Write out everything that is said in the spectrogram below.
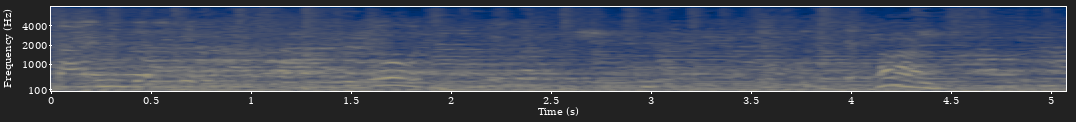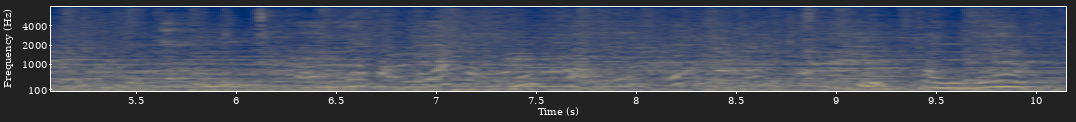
Kaya mo Jollibee ko sa doon. Ha? Dahil niya sa iya, sa iyo, sa iyo. Kanya. Oo,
